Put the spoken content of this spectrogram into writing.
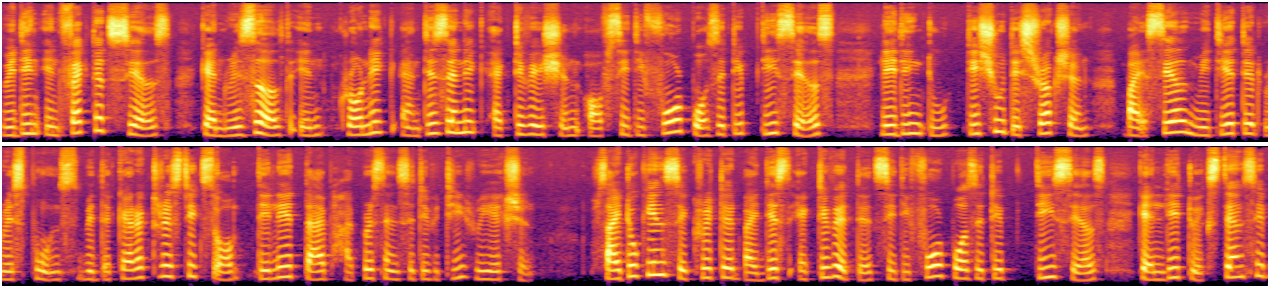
within infected cells can result in chronic antigenic activation of CD4 positive T cells leading to tissue destruction by a cell mediated response with the characteristics of delayed type hypersensitivity reaction. Cytokines secreted by this activated CD4 positive T cells can lead to extensive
